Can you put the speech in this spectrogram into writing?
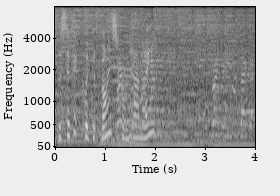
Specific, quick advice from Han Li. 20 seconds.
